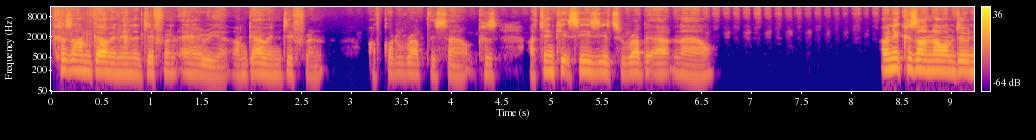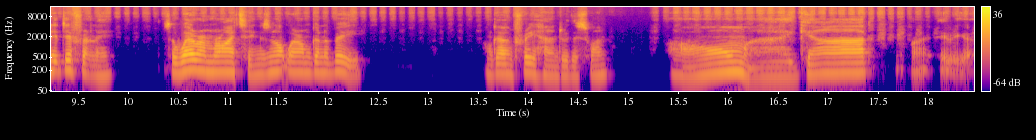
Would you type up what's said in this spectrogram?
Because I'm going in a different area, I'm going different. I've got to rub this out because I think it's easier to rub it out now. Only because I know I'm doing it differently. So where I'm writing is not where I'm going to be. I'm going freehand with this one. Oh my God. Right, here we go.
